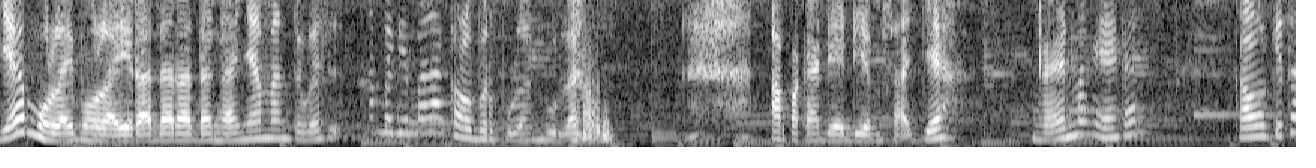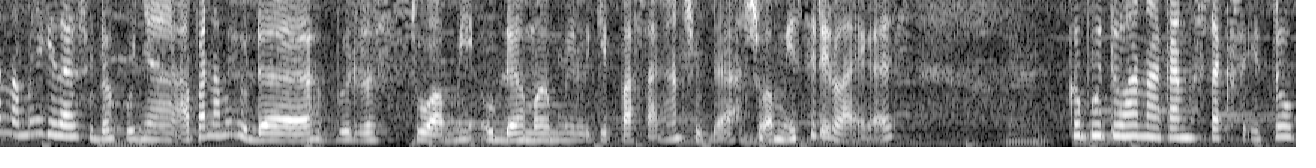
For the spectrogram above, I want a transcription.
ya mulai-mulai rada-rada nggak nyaman tuh guys. Nah bagaimana kalau berbulan-bulan? Apakah dia diam saja? Nggak enak ya kan? Kalau kita namanya kita sudah punya apa namanya sudah bersuami, udah memiliki pasangan, sudah suami istri lah ya guys. Kebutuhan akan seks itu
